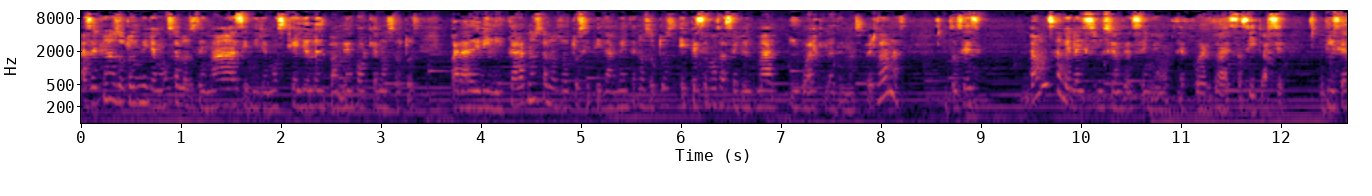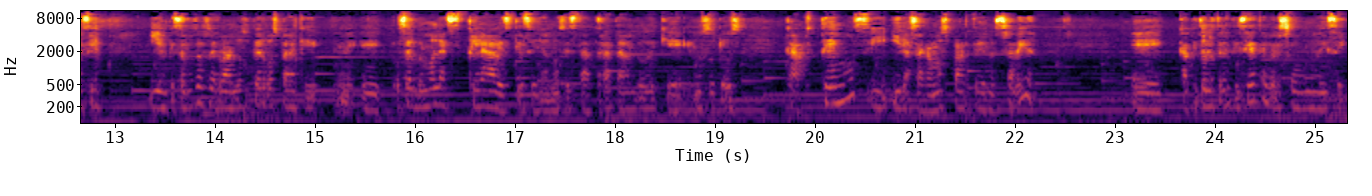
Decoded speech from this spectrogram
hacer que nosotros miremos a los demás y miremos que ellos les va mejor que a nosotros, para debilitarnos a nosotros y finalmente nosotros empecemos a hacer el mal igual que las demás personas. Entonces, Vamos a ver la instrucción del Señor de acuerdo a esta situación. Dice así, y empezamos a observar los verbos para que eh, observemos las claves que el Señor nos está tratando de que nosotros captemos y, las hagamos parte de nuestra vida. Eh, capítulo 37, verso 1 dice,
